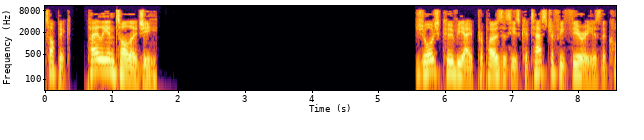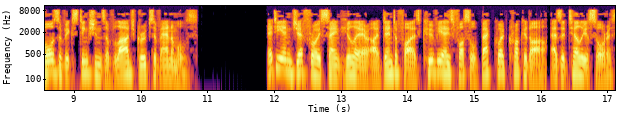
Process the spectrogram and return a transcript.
Topic: Paleontology. Georges Cuvier proposes his catastrophe theory as the cause of extinctions of large groups of animals. Etienne Geoffroy Saint-Hilaire identifies Cuvier's fossil crocodile as a teleosaurus.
